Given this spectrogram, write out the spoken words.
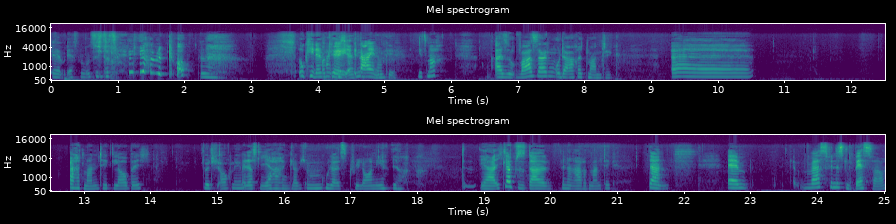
Ähm, erstmal muss ich das Handy anbekommen. Okay, dann fang Okay, ich an. nein. Okay. Jetzt mach. Also, Wahrsagen oder Arithmantik? Äh. Arithmantik, glaube ich. Würde ich auch Weil nehmen. das Lehrerin, glaube ich, auch Mhm. cooler als Trelawney. Ja. Ja, ich glaube, das ist da, wenn dann Arithmantik. Dann, ähm, was findest du besser?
